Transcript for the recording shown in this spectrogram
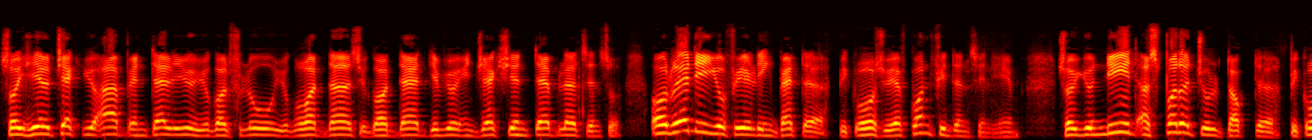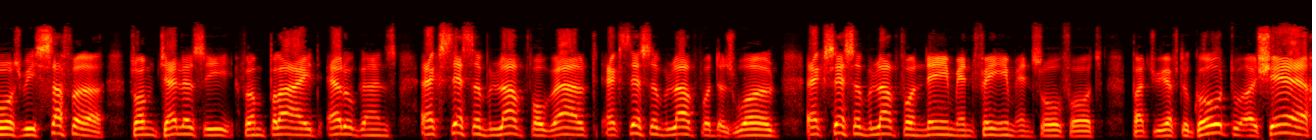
So he'll check you up and tell you you got flu, you got this, you got that, give you injection tablets and so. Already you're feeling better because you have confidence in him. So you need a spiritual doctor because we suffer from jealousy, from pride, arrogance, excessive love for wealth, excessive love for this world, excessive love for name and fame and so forth. But you have to go to a sheikh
